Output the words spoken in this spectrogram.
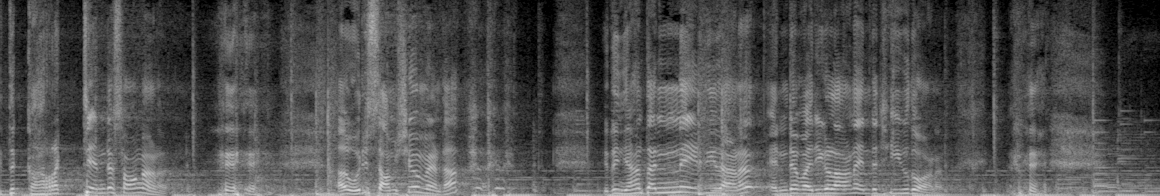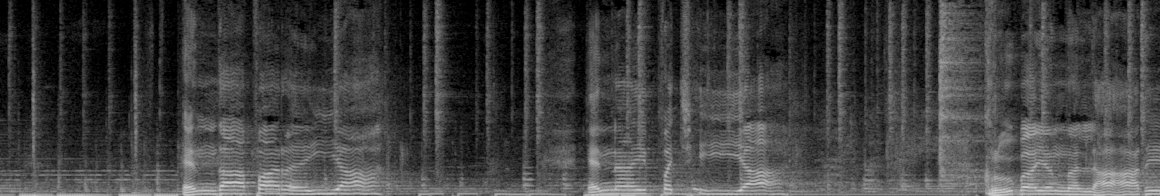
ഇത് കറക്റ്റ് എന്റെ സോങ് ആണ്. അത് ഒരു സംശയവും വേണ്ട. ഇത് ഞാൻ തന്നെ എഴുതിയതാണ്. എന്റെ വരികളാണ് എന്റെ ജീവിതമാണ് എന്താ പറയാ എന്നാ ഇപ്പ കൃപയെന്നല്ലാതെ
